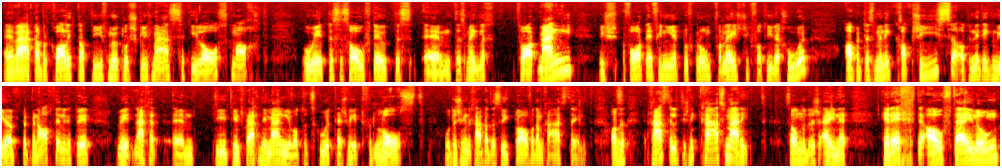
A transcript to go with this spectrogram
äh, werden aber qualitativ möglichst gleichmäßige Los gemacht und wird das so aufgeteilt, dass, ähm, dass man eigentlich, zwar die Menge ist vordefiniert aufgrund der Leistung von deiner Kuh, aber dass man nicht beschissen kann oder nicht irgendwie jemand benachteiligt wird, wird nachher ähm, die, die entsprechende Menge, die du zu gut hast, wird verlost. Und das ist eigentlich eben das Ritual von dem Käseteilen. Also Käseteilen ist nicht Käsemerit, sondern das ist eine gerechte Aufteilung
